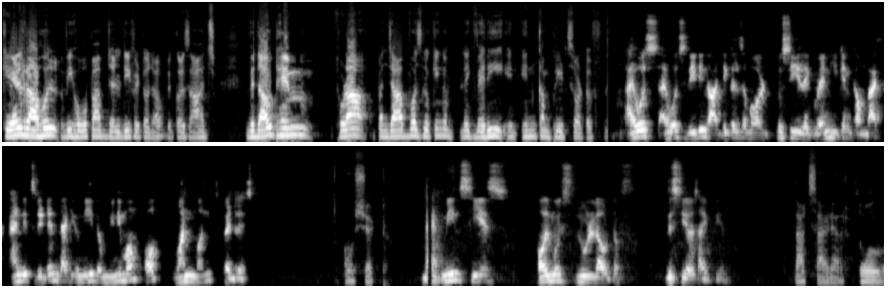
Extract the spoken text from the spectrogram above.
के एल राहुल वी होप आप जल्दी फिट हो जाओ बिकॉज आज विदाउट हिम थोड़ा पंजाब वॉज लुकिंग लाइक वेरी इनकम्प्लीट सॉर्ट ऑफ I was I was reading articles about to see like when he can come back, and it's written that you need a minimum of one month bed rest. Oh shit. That means he is almost ruled out of this year's IPL. That's sad यार so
